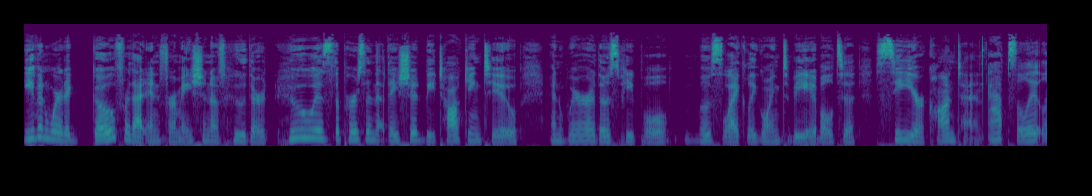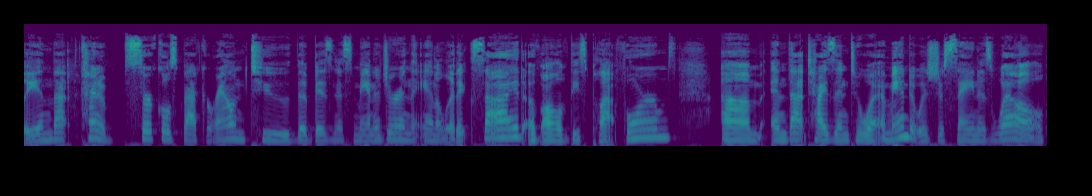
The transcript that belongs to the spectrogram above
even where to go for that information of who they're who is the person that they should be talking to and where are those people most likely going to be able to see your content Absolutely. And that kind of circles back around to the business manager and the analytics side of all of these platforms. Um, and that ties into what Amanda was just saying as well.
